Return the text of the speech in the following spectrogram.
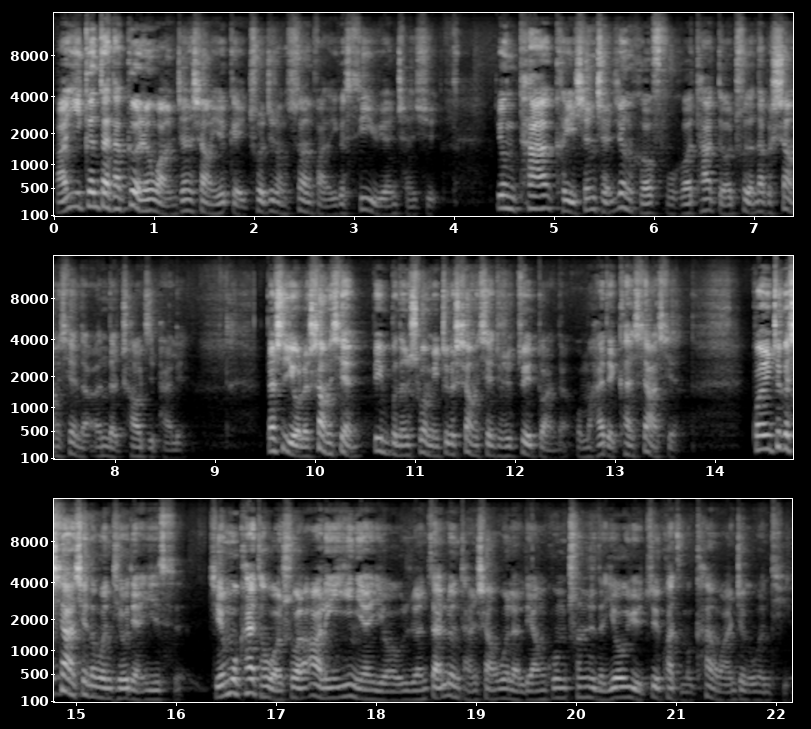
而一根在他个人网站上也给出了这种算法的一个 C 语言程序，用它可以生成任何符合他得出的那个上限的 n 的超级排列。但是有了上限，并不能说明这个上限就是最短的，我们还得看下限。关于这个下限的问题有点意思。节目开头我说了，二零一一年有人在论坛上问了《凉宫春日的忧郁》最快怎么看完这个问题，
